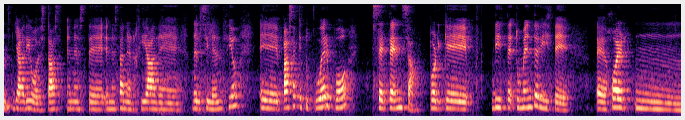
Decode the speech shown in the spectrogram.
ya digo, estás en, este, en esta energía del silencio, eh, pasa que tu cuerpo se tensa porque dice, tu mente dice, eh, joder, mm,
